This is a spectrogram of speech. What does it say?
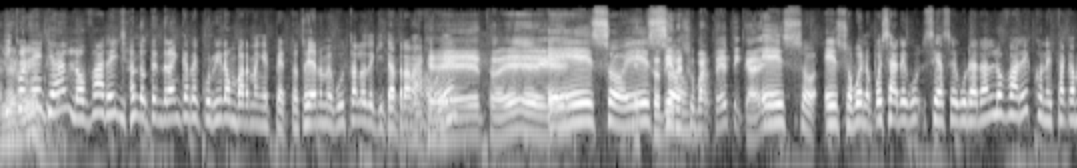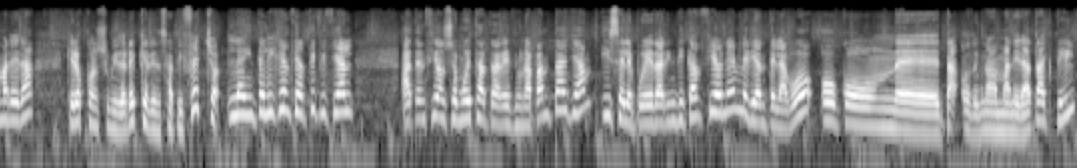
y con robótica. ella los bares ya no tendrán que recurrir a un barman experto. Esto ya no me gusta lo de quitar trabajo, ¿eh? Esto es. Eso, eso. Esto tiene su parte ética, ¿eh? Eso, eso. Bueno, pues se asegurarán los bares con esta camarera que los consumidores queden satisfechos. La inteligencia artificial, atención, se muestra a través de una pantalla y se le puede dar indicaciones mediante la voz o con eh, o de una manera táctil.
